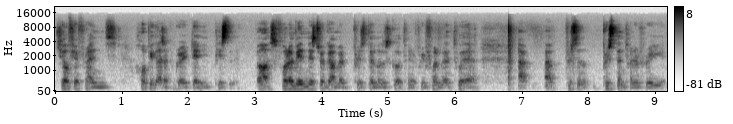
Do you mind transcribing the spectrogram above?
share with your friends. Hope you guys have a great day. Peace. Oh, follow me on Instagram at Priston underscore 23. Follow me on Twitter at, at Priston, Priston23.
